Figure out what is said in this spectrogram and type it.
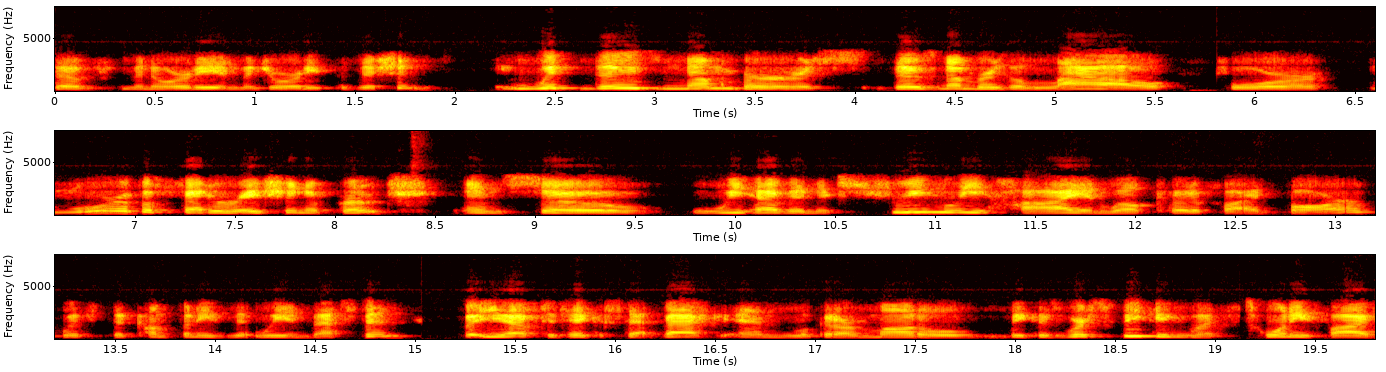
of minority and majority positions. With those numbers, those numbers allow for more of a federation approach. And so we have an extremely high and well codified bar with the companies that we invest in. But you have to take a step back and look at our model because we're speaking with 25,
